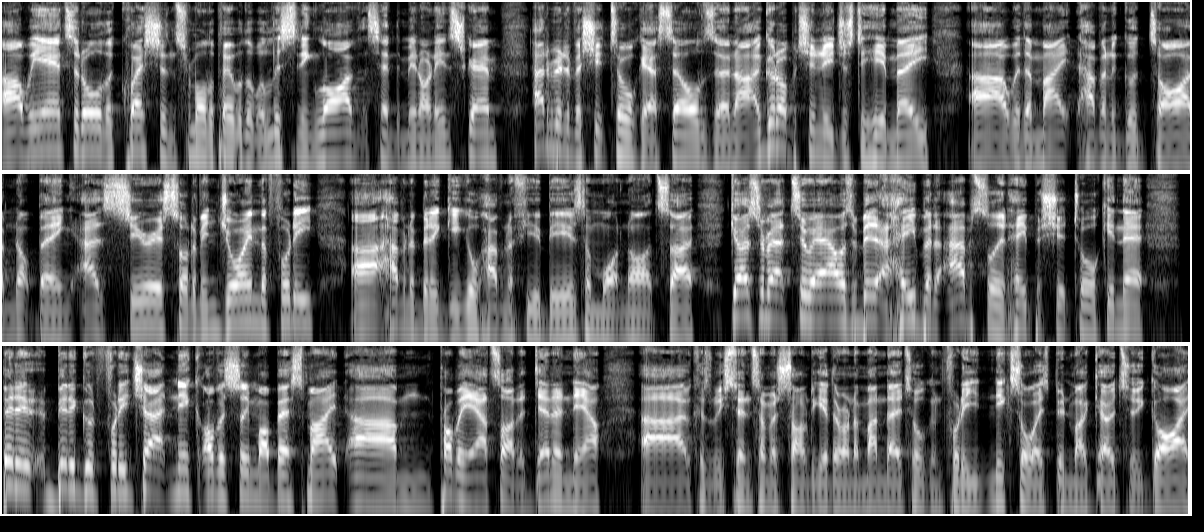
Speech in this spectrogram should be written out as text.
uh, we answered all the questions from all the people that were listening live that sent them in on Instagram. Had a bit of a shit talk ourselves, and uh, a good opportunity just to hear me uh, with a mate having a good time, not being as serious, sort of enjoying the footy, uh, having a bit of giggle, having a few beers and whatnot. So goes for about two hours, a bit of heap, of absolute heap of shit talk in there. Bit of, bit of good footy chat. Nick, obviously my best mate, um, probably outside of Denon now because we spend so much time together on a Monday talking footy. Nick's always been my go-to guy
